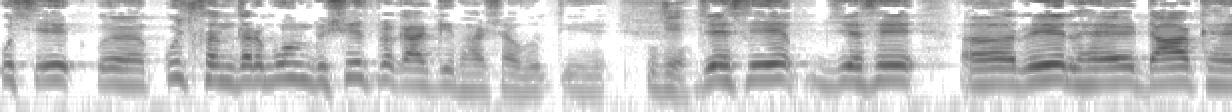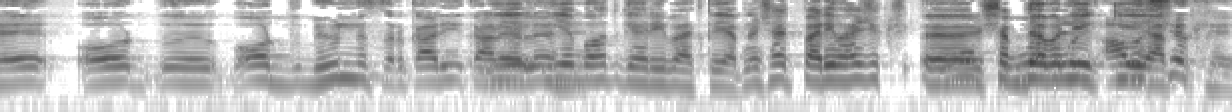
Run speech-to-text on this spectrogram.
कुछ एक कुछ संदर्भों में विशेष प्रकार की भाषा होती है। जैसे जैसे रेल है डाक है और और विभिन्न सरकारी कार्यालय ये, ये बहुत गहरी बात कही आपने शायद पारिभाषिक शब्दावली आवश्यक है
